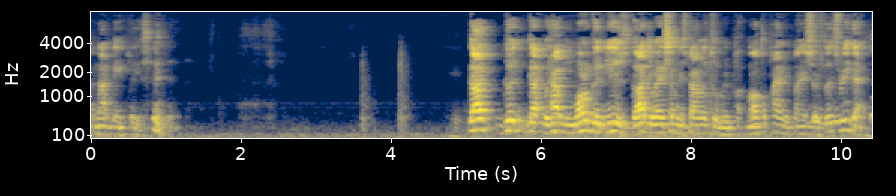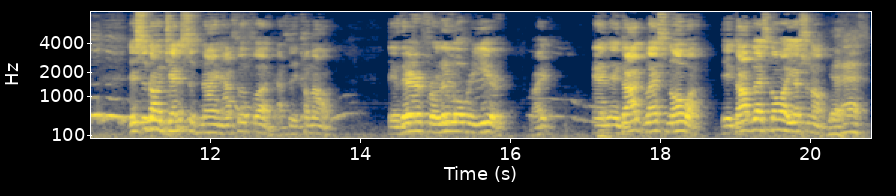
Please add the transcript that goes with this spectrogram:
But not me, please. God, good, God, we have more good news. God directs him and his family to rep- multiply and replenish the earth. Let's read that. This is on Genesis 9, after the flood, after they come out. They're there for a little over a year, right? And then God blessed Noah. Did God bless Noah, yes or no? Yes. Yes.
